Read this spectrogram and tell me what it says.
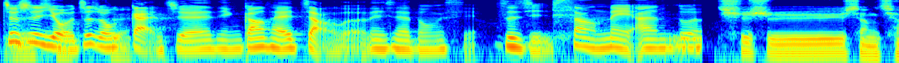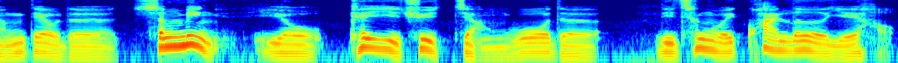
就是有这种感觉，您刚才讲的那些东西，自己向内安顿。其实想强调的，生命有可以去掌握的，你称为快乐也好，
